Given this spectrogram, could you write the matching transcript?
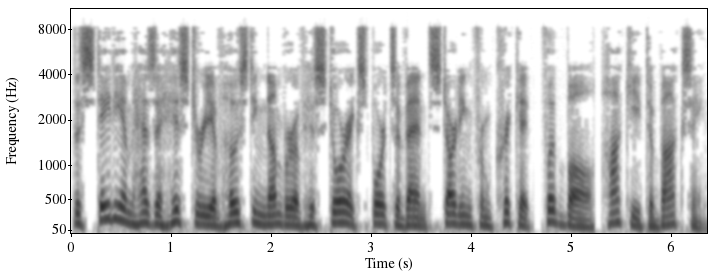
The stadium has a history of hosting number of historic sports events starting from cricket, football, hockey to boxing.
